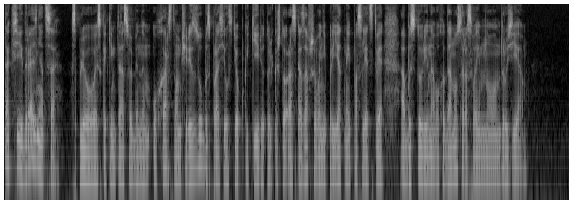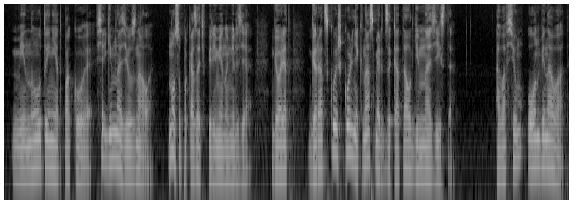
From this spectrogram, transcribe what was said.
Так все и дразнятся?» Сплевывая с каким-то особенным ухарством через зубы, спросил Степка Кирю, только что рассказавшего неприятные последствия об истории Навуходоносора своим новым друзьям. Минуты нет покоя. Вся гимназия узнала. Носу показать в перемену нельзя. Говорят, городской школьник насмерть закатал гимназиста. А во всем он виноват.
